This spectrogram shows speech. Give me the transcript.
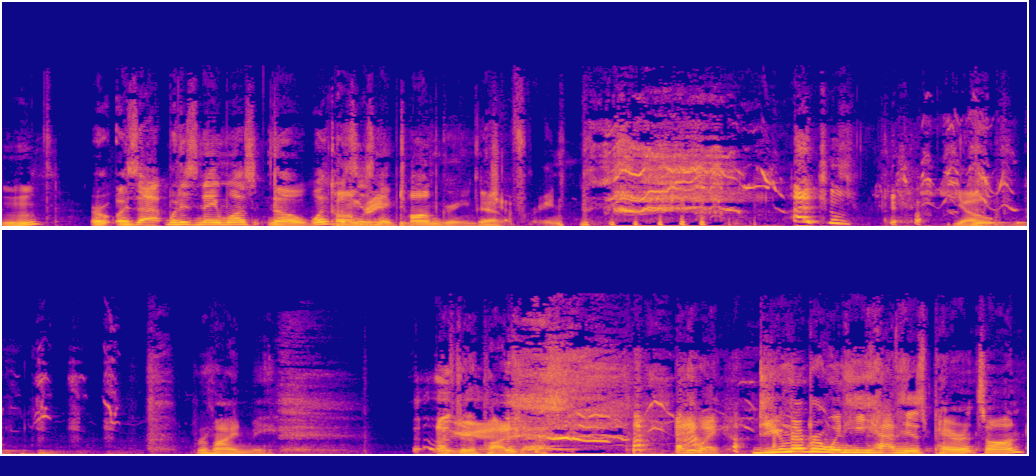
Mm-hmm. Or was that what his name was? No, what Tom was his Green. name? Tom Green. Yeah. Jeff Green. I just yo remind me after the podcast. anyway, do you remember when he had his parents on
